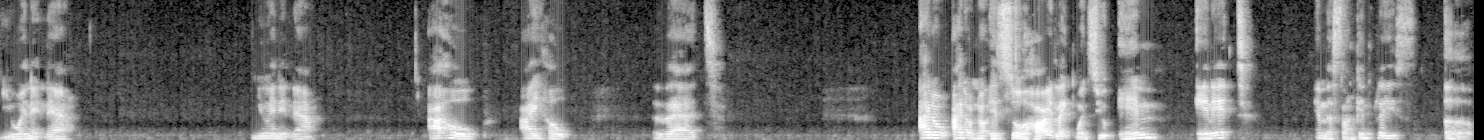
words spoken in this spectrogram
you in it now. You in it now. I hope, I hope that I don't I don't know. It's so hard. Like once you're in in it, in the sunken place of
